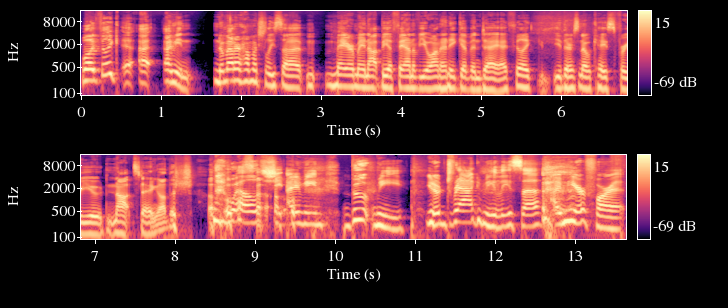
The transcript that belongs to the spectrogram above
Well, I feel like, uh, I, I mean, no matter how much Lisa may or may not be a fan of you on any given day, I feel like there's no case for you not staying on the show. well, she, I mean, boot me, you know, drag me, Lisa. I'm here for it.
